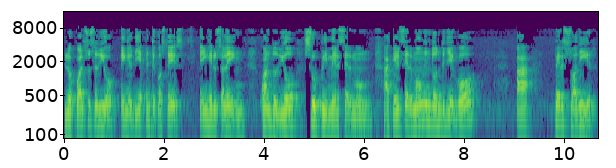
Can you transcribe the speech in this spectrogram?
lo cual sucedió en el día Pentecostés en Jerusalén cuando dio su primer sermón, aquel sermón en donde llegó a persuadir,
